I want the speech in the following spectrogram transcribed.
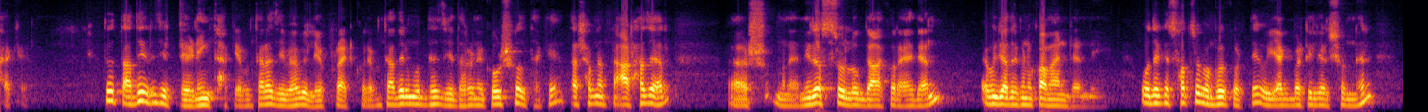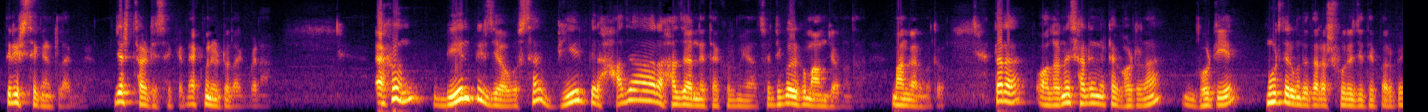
থাকে। তো তাদের যে ট্রেনিং থাকে এবং তারা যেভাবে লেফট রাইট করে এবং তাদের মধ্যে যে ধরনের কৌশল থাকে, তার সামনে আপনি আট হাজার মানে নিরস্ত্র লোক দাঁড়া করায় দেন এবং যাদের কোনো কমান্ডার নেই ওদেরকে ছত্রভঙ্গ করতে ওই এক ব্যাটালিয়ন সৈন্যের তিরিশ সেকেন্ড লাগবে। জাস্ট থার্টি সেকেন্ড এক মিনিটও লাগবে না। এখন বিএনপির যে অবস্থা বিএনপির হাজার হাজার নেতাকর্মী আছে, ঠিক ওরকম আম জনতা, ভাঙ্গার মতো। তারা অলানে ছাড়েন একটা ঘটনা ঘটিয়ে মুহূর্তের মধ্যে তারা সরে যেতে পারবে,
